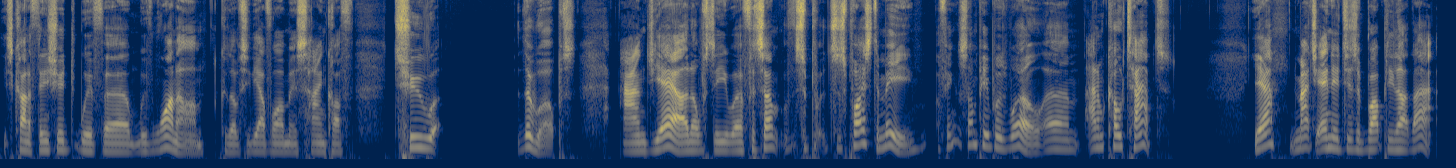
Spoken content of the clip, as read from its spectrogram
He's kind of finished it with uh, with one arm because obviously the other arm is handcuffed to the ropes. And yeah, and obviously, uh, for some surprise to me, I think some people as well, um, Adam Cole tapped. Yeah, the match ended just abruptly like that.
